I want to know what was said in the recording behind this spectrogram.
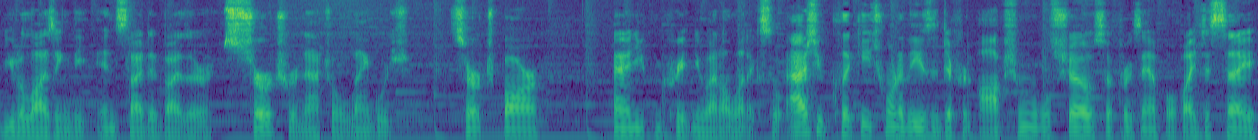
utilizing the Insight Advisor search or natural language search bar, and you can create new analytics. So as you click each one of these, a different option will show. So for example, if I just say,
